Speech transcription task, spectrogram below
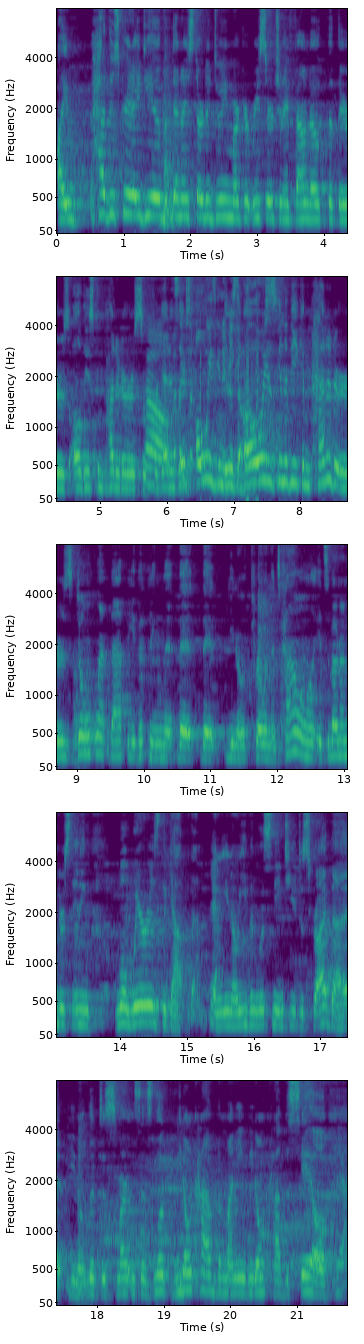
I had this great idea, but then I started doing market research, and I found out that there's all these competitors. So Oh, forget. It's there's like always gonna be there's always going to be competitors. Don't let that be the thing that that that you know throw in the towel. It's about understanding. Well, where is the gap then? Yeah. And you know, even listening to you describe that, you know, Lyft is smart and says, "Look, we don't have the money, we don't have the scale, Yeah.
